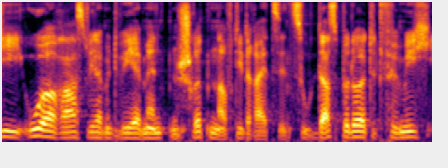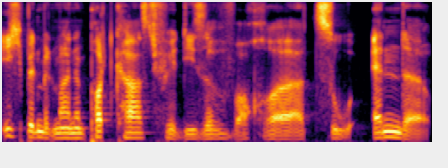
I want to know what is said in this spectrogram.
Die Uhr rast wieder mit vehementen Schritten auf die 13 zu. Das bedeutet für mich, ich bin mit meinem Podcast für diese Woche zu Ende.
